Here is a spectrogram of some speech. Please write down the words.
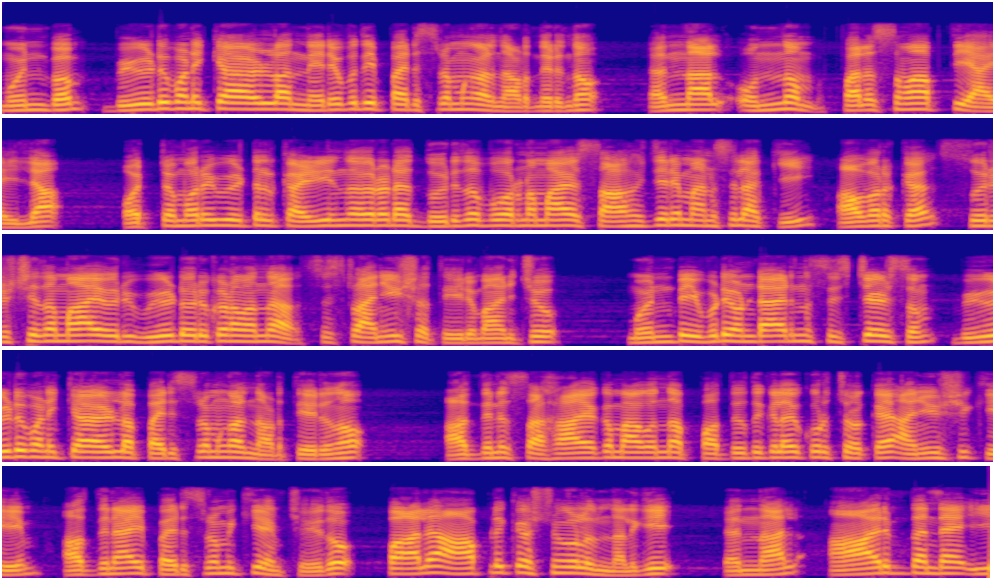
മുൻപും വീട് പണിക്കായുള്ള നിരവധി പരിശ്രമങ്ങൾ നടന്നിരുന്നു. എന്നാൽ ഒന്നും ഫലസമാപ്തിയായില്ല. ഒറ്റമുറി വീട്ടിൽ കഴിയുന്നവരുടെ ദുരിതപൂർണമായ സാഹചര്യം മനസ്സിലാക്കി അവർക്ക് സുരക്ഷിതമായ ഒരു വീട് ഒരുക്കണമെന്ന് സിസ്റ്റർ അനീഷ തീരുമാനിച്ചു. മുൻപ് ഇവിടെ ഉണ്ടായിരുന്ന സിസ്റ്റേഴ്സും വീട് പണിക്കായുള്ള പരിശ്രമങ്ങൾ നടത്തിയിരുന്നു. അതിന് സഹായകമാകുന്ന പദ്ധതികളെക്കുറിച്ചൊക്കെ അന്വേഷിക്കുകയും അതിനായി പരിശ്രമിക്കുകയും ചെയ്തു. പല ആപ്ലിക്കേഷനുകളും നൽകി. എന്നാൽ ആരും തന്നെ ഈ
